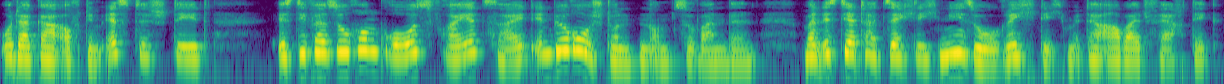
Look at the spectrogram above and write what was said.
oder gar auf dem Esstisch steht, ist die Versuchung groß, freie Zeit in Bürostunden umzuwandeln. Man ist ja tatsächlich nie so richtig mit der Arbeit fertig.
